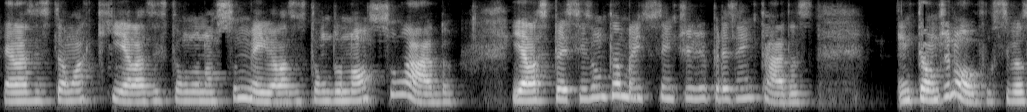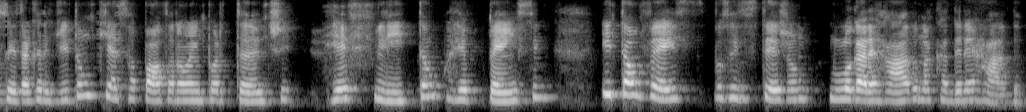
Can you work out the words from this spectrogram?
elas estão aqui, elas estão no nosso meio, elas estão do nosso lado, e elas precisam também se sentir representadas. Então, de novo, se vocês acreditam que essa pauta não é importante, reflitam, repensem, e talvez vocês estejam no lugar errado, na cadeira errada,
